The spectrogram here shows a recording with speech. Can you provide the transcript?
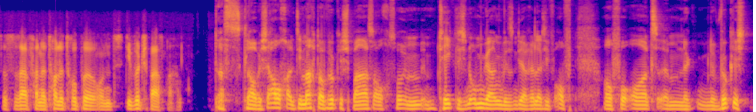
das ist einfach eine tolle Truppe und die wird Spaß machen. Das glaube ich auch. Die macht auch wirklich Spaß, auch so im, im, täglichen Umgang. Wir sind ja relativ oft auch vor Ort. Ähm, eine, eine wirklich,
